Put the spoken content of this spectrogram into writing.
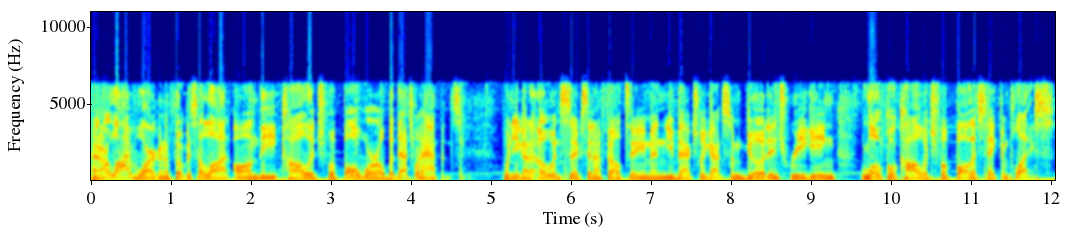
And our live wire are going to focus a lot on the college football world, but that's what happens when you got an 0 6 NFL team and you've actually got some good, intriguing local college football that's taking place,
